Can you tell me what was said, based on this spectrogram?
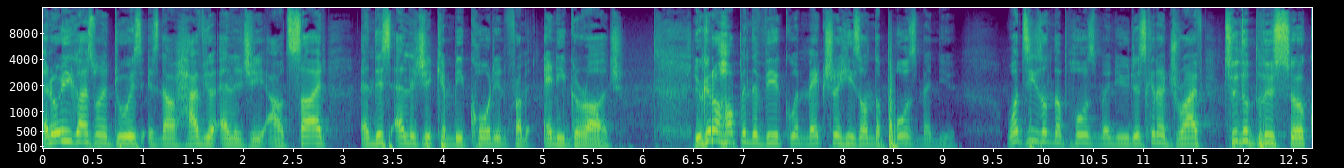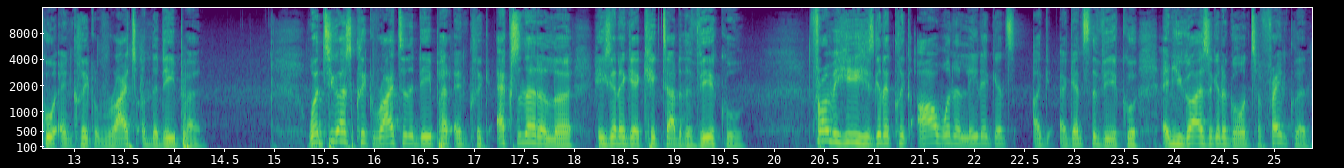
and all you guys want to do is is now have your energy outside, and this energy can be called in from any garage. You're gonna hop in the vehicle and make sure he's on the pause menu. Once he's on the pause menu, you're just gonna drive to the blue circle and click right on the D-pad. Once you guys click right on the D-pad and click X on that alert, he's gonna get kicked out of the vehicle. From here, he's gonna click R1 and lean against against the vehicle, and you guys are gonna go into Franklin.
